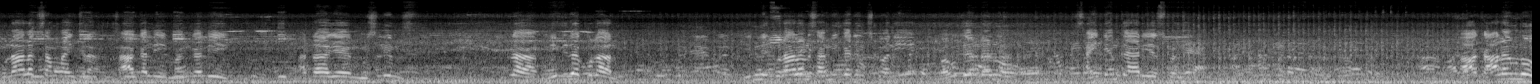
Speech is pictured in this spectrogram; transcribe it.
కులాలకు సంబంధించిన కాకలి మంగలి అట్లాగే ముస్లిమ్స్ ఇట్లా వివిధ కులాలు. ఇన్ని కులాలను సమీకరించుకొని బహుజనులను సైన్యం తయారు చేసుకొని ఆ కాలంలో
